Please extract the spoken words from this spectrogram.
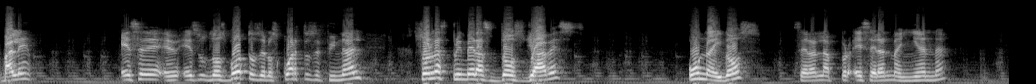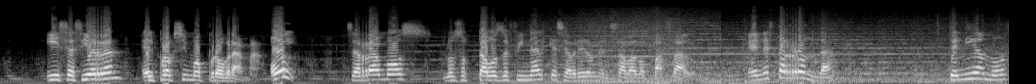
¿Vale? Ese, eh, esos, los votos de los cuartos de final son las primeras dos llaves. Una y dos eh, serán mañana. Y se cierran el próximo programa. Hoy cerramos los octavos de final que se abrieron el sábado pasado. En esta ronda teníamos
